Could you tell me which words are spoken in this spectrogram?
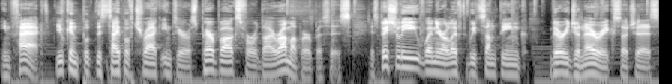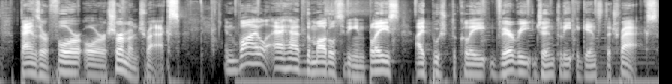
In fact, you can put this type of track into your spare box for diorama purposes, especially when you're left with something very generic such as Panzer IV or Sherman tracks. And while I had the model sitting in place, I pushed the clay very gently against the tracks.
